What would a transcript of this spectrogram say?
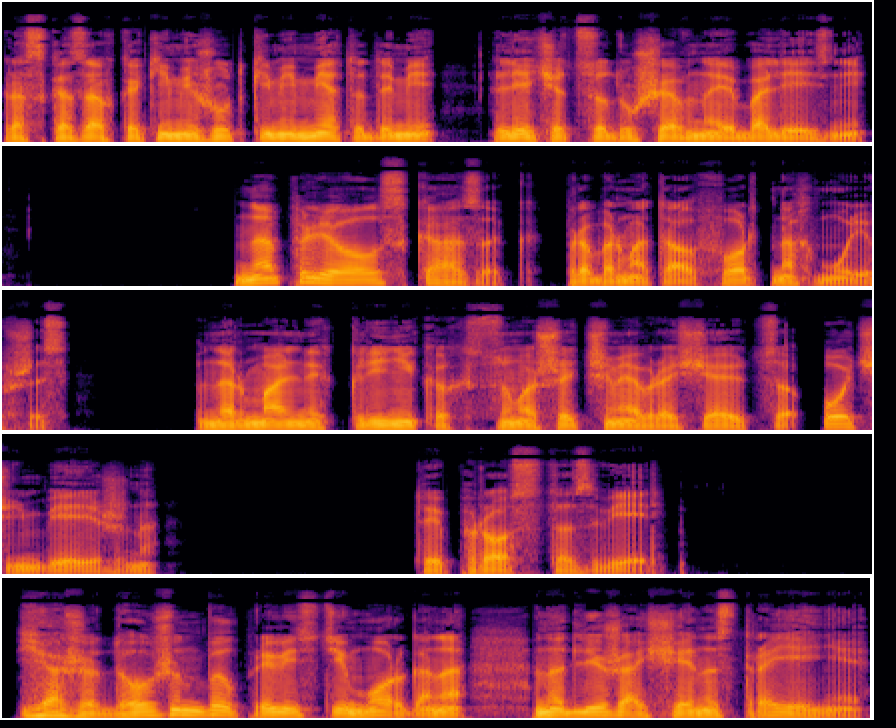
рассказав, какими жуткими методами лечатся душевные болезни. «Наплел сказок», — пробормотал Форд, нахмурившись. «В нормальных клиниках с сумасшедшими обращаются очень бережно». «Ты просто зверь». «Я же должен был привести Моргана в надлежащее настроение,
